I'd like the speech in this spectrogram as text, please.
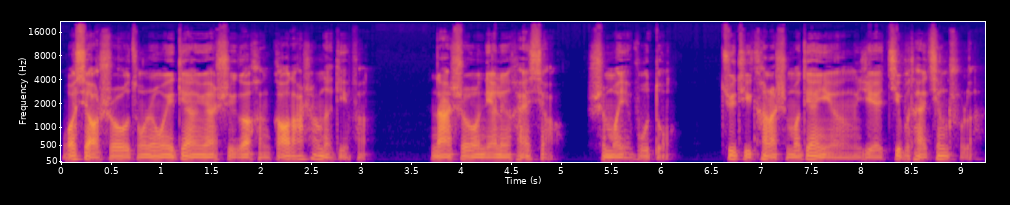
我小时候总认为电影院是一个很高大上的地方，那时候年龄还小，什么也不懂，具体看了什么电影也记不太清楚了，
